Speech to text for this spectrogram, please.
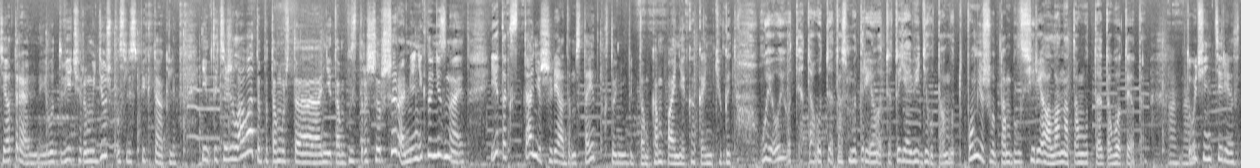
театральные. И вот вечером идешь после спектакля, им-то тяжеловато, потому что они там быстро шир-шир, а меня никто не знает. И так станешь рядом, стоит кто-нибудь там, компания какая-нибудь, и говорит, ой-ой, вот это, вот это, смотри, вот это я видел там, вот помнишь, вот там был сериал, она там вот это, вот это. Ага. Это очень интересно.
